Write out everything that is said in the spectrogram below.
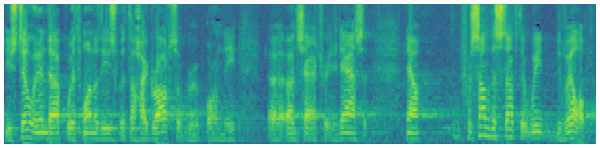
you still end up with one of these with the hydroxyl group on the uh, unsaturated acid. Now, for some of the stuff that we develop,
